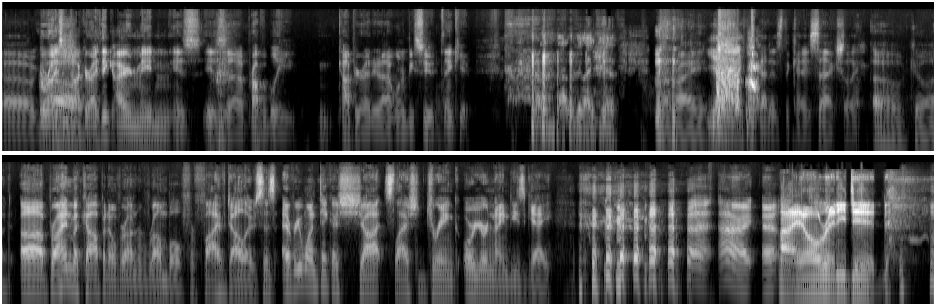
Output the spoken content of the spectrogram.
Oh, God. Horizon Oh. Talker. I think Iron Maiden is is uh, probably copyrighted. I don't want to be sued. Thank you. Probably not a good idea. right. Yeah, I think that is the case, actually. Oh god. Uh Brian McCoppin over on Rumble for five dollars says everyone take a shot slash drink or you're 90s gay. All right. uh, I already did. but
